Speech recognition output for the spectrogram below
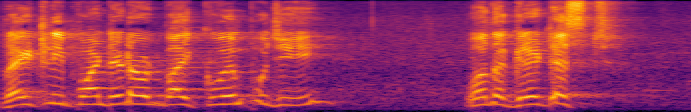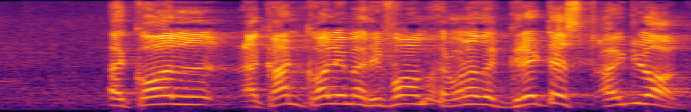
rightly pointed out by Kuvempuji, one of the greatest, I call, I can't call him a reformer, one of the greatest ideologue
